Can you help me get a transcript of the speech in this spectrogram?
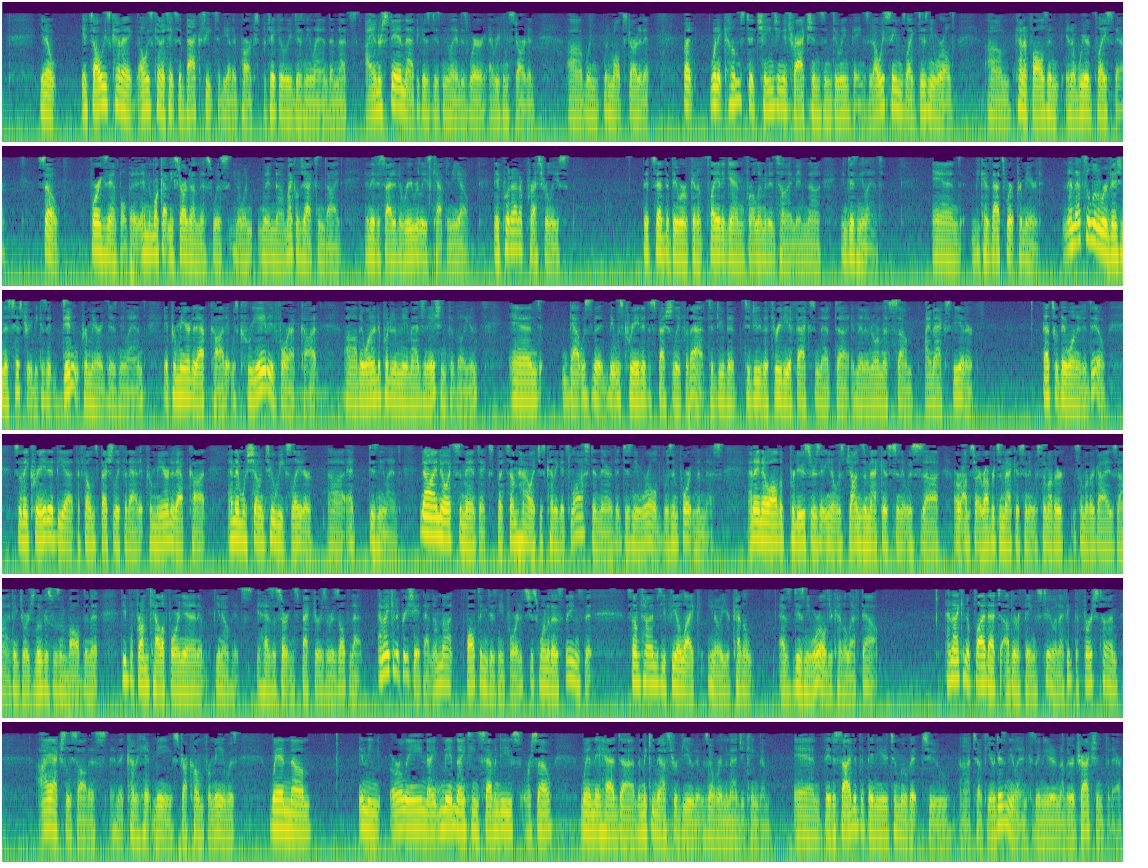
You know, it's always kind of always kind of takes a backseat to the other parks, particularly Disneyland, and that's I understand that because Disneyland is where everything started uh, when when Walt started it. But when it comes to changing attractions and doing things, it always seems like Disney World um, kind of falls in in a weird place there. So for example, the, and what got me started on this was, you know, when when uh, Michael Jackson died, and they decided to re-release Captain EO, they put out a press release that said that they were going to play it again for a limited time in uh, in Disneyland, and because that's where it premiered. And that's a little revisionist history because it didn't premiere at Disneyland. It premiered at Epcot. It was created for Epcot. Uh, they wanted to put it in the Imagination Pavilion, and that was the it was created especially for that to do the to do the 3D effects in that uh, in that enormous um, IMAX theater. That's what they wanted to do. So they created the uh, the film specially for that. It premiered at Epcot and then was shown two weeks later uh, at Disneyland. Now I know it's semantics, but somehow it just kind of gets lost in there that Disney World was important in this. And I know all the producers. You know, it was John Zemeckis and it was, uh, or I'm sorry, Robert Zemeckis and it was some other some other guys. Uh, I think George Lucas was involved in it. People from California, and it, you know, it's it has a certain specter as a result of that. And I can appreciate that. And I'm not faulting Disney for it. It's just one of those things that sometimes you feel like you know you're kind of as Disney World, you're kind of left out. And I can apply that to other things too. And I think the first time I actually saw this, and it kind of hit me, struck home for me, was when um, in the early ni- mid 1970s or so when they had uh, the Mickey Mouse Revue that was over in the Magic Kingdom, and they decided that they needed to move it to uh, Tokyo Disneyland because they needed another attraction for there.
